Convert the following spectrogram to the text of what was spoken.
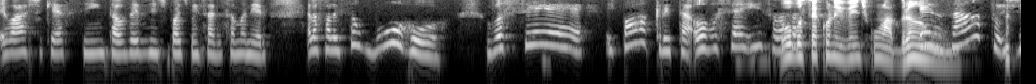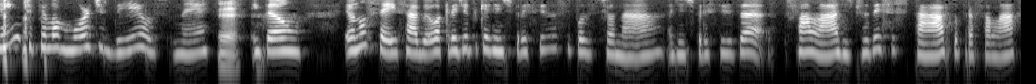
eu acho que é assim, talvez a gente pode pensar dessa maneira. Elas falam, seu burro, você é hipócrita, ou você é isso. Ou você é conivente com um ladrão. Exato, gente, pelo amor de Deus, né? É. Então, eu não sei, sabe? Eu acredito que a gente precisa se posicionar, a gente precisa falar, a gente precisa desse espaço para falar.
